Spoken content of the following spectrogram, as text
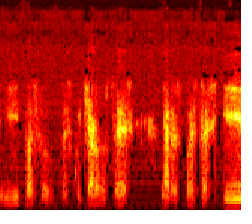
y pues escucharon ustedes las respuestas. Y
